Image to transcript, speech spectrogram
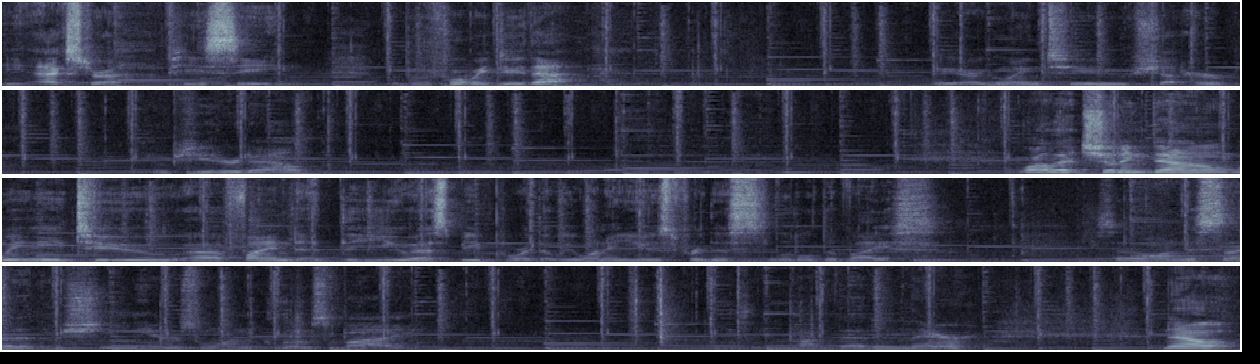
the Xtra PC. But before we do that, we are going to shut her computer down. While that's shutting down, we need to uh, find the USB port that we want to use for this little device. So on this side of the machine, here's one close by. So pop that in there. Now,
